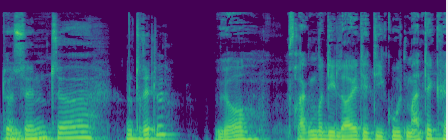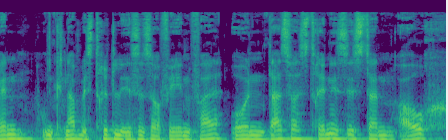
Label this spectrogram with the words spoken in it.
Das sind äh, ein Drittel. Ja, fragen wir die Leute, die gut Mathe können. Ein knappes Drittel ist es auf jeden Fall. Und das, was drin ist, ist dann auch,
